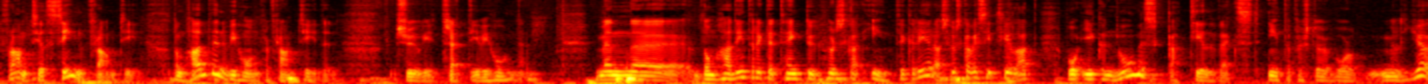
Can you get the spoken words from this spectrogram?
fram till sin framtid. De hade en vision för framtiden, 2030-visionen. Men eh, de hade inte riktigt tänkt ut hur det ska integreras. Hur ska vi se till att vår ekonomiska tillväxt inte förstör vår miljö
